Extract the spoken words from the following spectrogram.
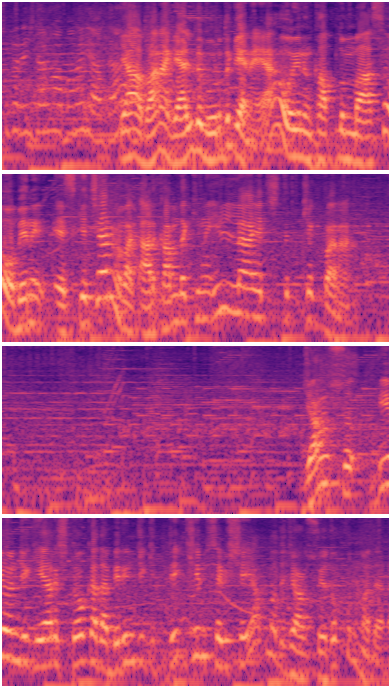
Bu sefer ejderha bana geldi ha. Ya bana geldi vurdu gene ya oyunun kaplumbağası. O beni es geçer mi? Bak arkamdakini illa yetiştirecek bana. Cansu bir önceki yarışta o kadar birinci gitti. Kimse bir şey yapmadı Cansu'ya dokunmadı.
